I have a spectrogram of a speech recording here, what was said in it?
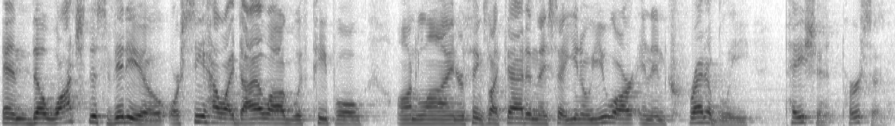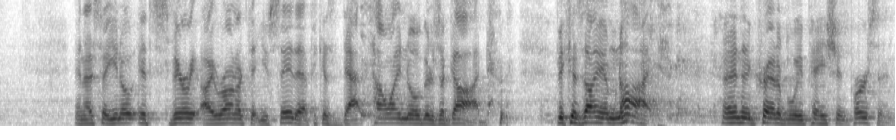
And they'll watch this video or see how I dialogue with people online or things like that. And they say, you know, you are an incredibly patient person. And I say, you know, it's very ironic that you say that because that's how I know there's a God. because I am not an incredibly patient person.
